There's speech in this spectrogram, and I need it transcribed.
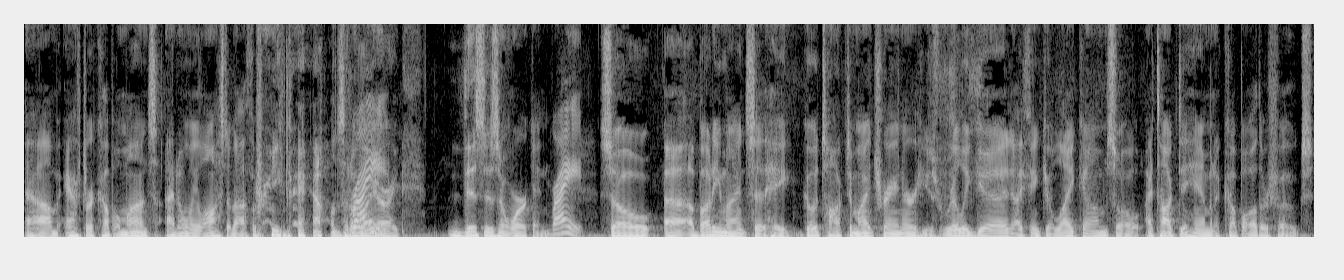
um, after a couple months, I'd only lost about three pounds. And I'm Right. like, all right, this isn't working. Right. So uh, a buddy of mine said, "Hey, go talk to my trainer. He's really good. I think you'll like him." So I talked to him and a couple other folks,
